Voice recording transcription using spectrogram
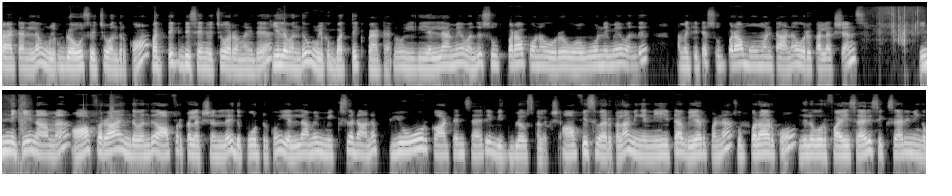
பேட்டர்னில் உங்களுக்கு பிளவுஸ் வச்சு வந்திருக்கும். பத்திக் டிசைன் வச்சு வருவாங்க இது. இதில் வந்து உங்களுக்கு பத்திக் பேட்டர்ன் ஸோ இது எல்லாமே வந்து சூப்பரா போன ஒரு ஒவ்வொன்றுமே வந்து நம்ம கிட்ட சூப்பரா மூமெண்ட் ஆன ஒரு கலெக்ஷன்ஸ் இன்னைக்கு நாம ஆஃபரா இந்த வந்து ஆஃபர் கலெக்ஷன்ல இது போட்டிருக்கோம். எல்லாமே மிக்சடான pure cotton saree with blouse collection office ஒர்க்கெல்லாம் நீங்க நீட்டா வியர் பண்ண சூப்பரா இருக்கும். இதுல ஒரு ஃபைவ் saree சிக்ஸ் saree நீங்க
